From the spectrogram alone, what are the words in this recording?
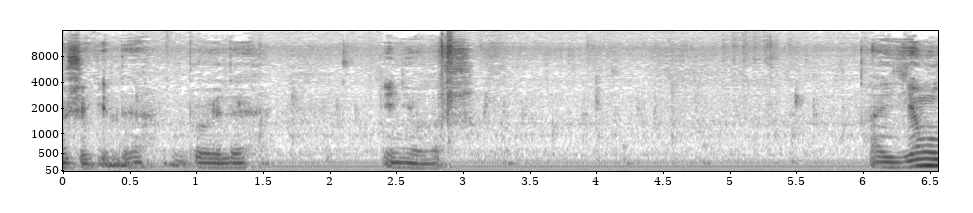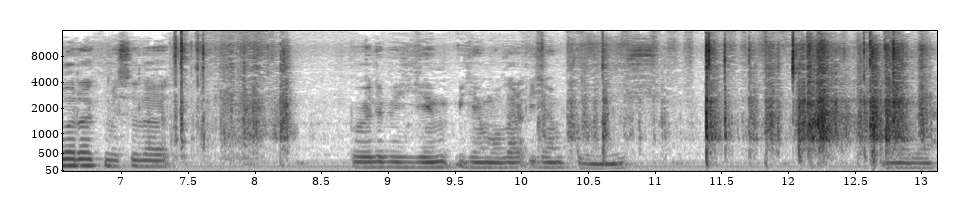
O şekilde böyle iniyorlar. Yani yem olarak mesela böyle bir yem yem olarak yem kullanıyoruz. Böyle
